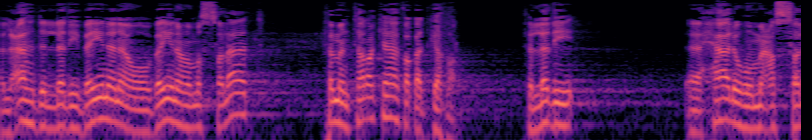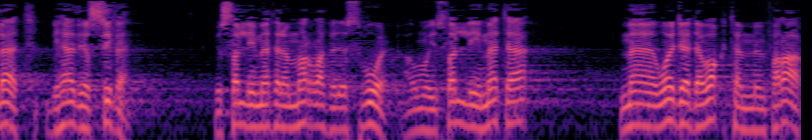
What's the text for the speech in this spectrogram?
العهد الذي بيننا وبينهم الصلاة فمن تركها فقد كفر. فالذي حاله مع الصلاة بهذه الصفة يصلي مثلا مرة في الأسبوع أو يصلي متى ما وجد وقتا من فراغ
